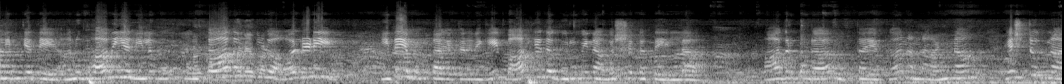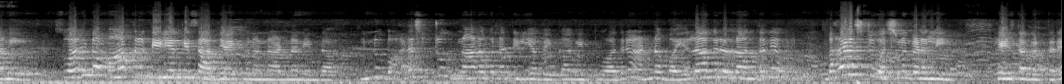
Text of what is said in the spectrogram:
ನಿತ್ಯತೆ, ಅನುಭಾವಿಯ ನಿಲುವು ಮುಂತಾದವುಗಳು ಆಲ್ರೆಡಿ ಇದೆ ಮುಕ್ತಾಯಕ ನನಗೆ. ಬಾಹ್ಯದ ಗುರುವಿನ ಅವಶ್ಯಕತೆ ಇಲ್ಲ. ಆದರೂ ಕೂಡ ಮುಕ್ತಾಯಕ, ನನ್ನ ಅಣ್ಣ ಎಷ್ಟು ಜ್ಞಾನಿ ಸ್ವಲ್ಪ ಮಾತ್ರ ತಿಳಿಯಕ್ಕೆ ಸಾಧ್ಯ ಆಯ್ತು ನನ್ನ ಅಣ್ಣನಿಂದ. ಇನ್ನೂ ಬಹಳಷ್ಟು ಜ್ಞಾನವನ್ನ ತಿಳಿಯಬೇಕಾಗಿತ್ತು. ಆದ್ರೆ ಅಣ್ಣ ಬಯಲಾಗಿರಲ್ಲ ಅಂತಾನೆ ಅವರು ಬಹಳಷ್ಟು ವಚನಗಳಲ್ಲಿ ಹೇಳ್ತಾ ಬರ್ತಾರೆ.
